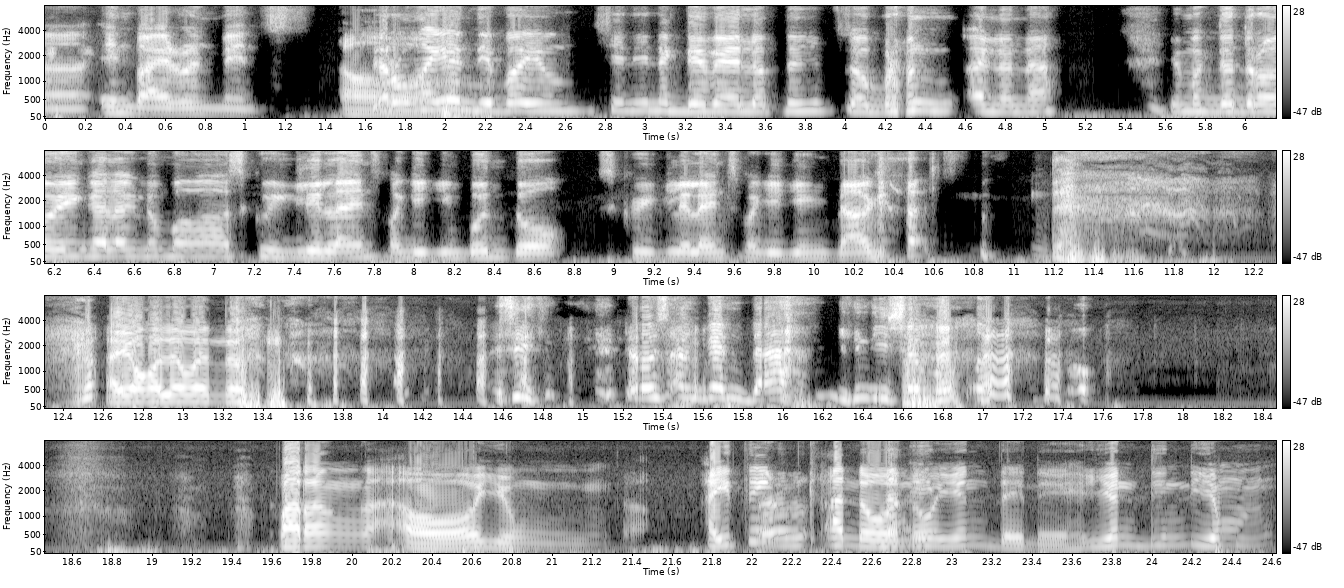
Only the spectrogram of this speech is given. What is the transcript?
environments. Oo. Pero ngayon, di ba, yung sino nag-develop nun, yung sobrang, ano na, yung magdodrawing ka lang ng mga squiggly lines, magiging bundok, squiggly lines, magiging dagat. Ayoko naman nun. Kasi, tapos ang ganda, hindi siya mo. Parang, oo, yung, I think, Pero, ano, nami- no, yun din eh. Yun din, yung,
